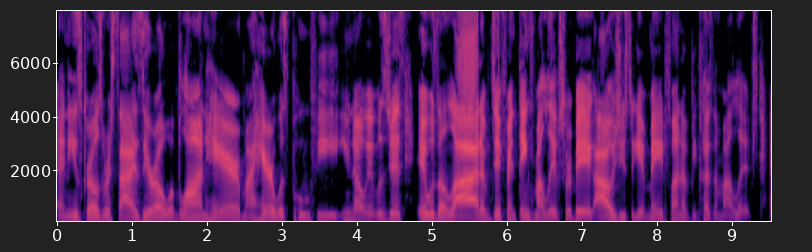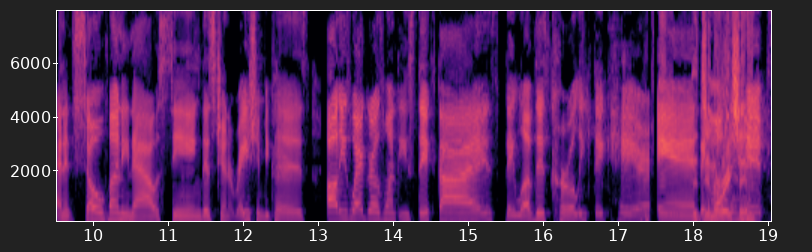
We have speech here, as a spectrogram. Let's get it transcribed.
and these girls were size zero with blonde hair. My hair was poofy. You know, it was just, it was a lot of different things. My lips were big. I always used to get made fun of because of my lips. And it's so funny now seeing this generation because all these white girls want these thick thighs. They love this curly, thick hair, and The they generation- love the hips.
